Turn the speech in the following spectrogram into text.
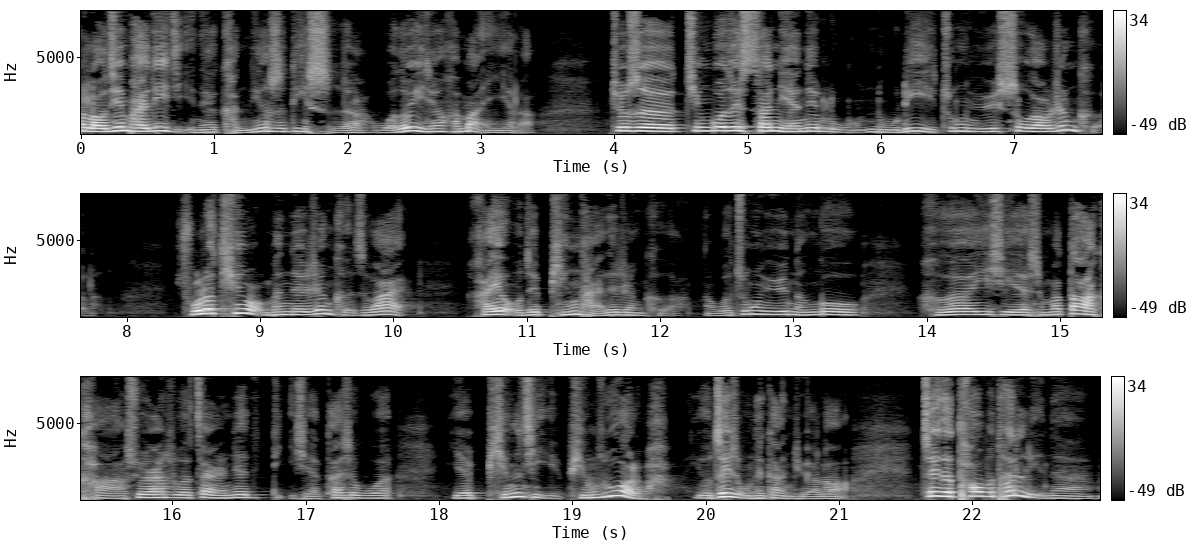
那老金排第几呢？肯定是第十啊！我都已经很满意了。就是经过这三年的努努力，终于受到认可了。除了听友们的认可之外，还有这平台的认可。啊我终于能够和一些什么大咖，虽然说在人家底下，但是我也平起平坐了吧。有这种的感觉了，这个 Top Ten 里呢，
